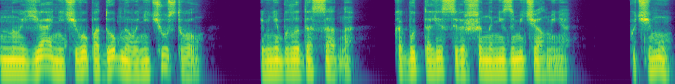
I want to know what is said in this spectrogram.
Но я ничего подобного не чувствовал, и мне было досадно, как будто лес совершенно не замечал меня. Почему?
